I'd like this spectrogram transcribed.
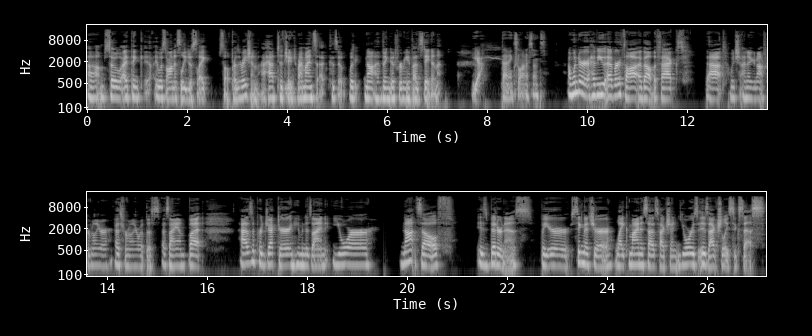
Um. So I think it was honestly just like self preservation. I had to change my mindset because it would not have been good for me if I'd stayed in it. Yeah. That makes a lot of sense. I wonder, have you ever thought about the fact that, which I know you're not familiar as familiar with this as I am, but as a projector in human design, your not self is bitterness, but your signature, like mine is satisfaction, yours is actually success,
